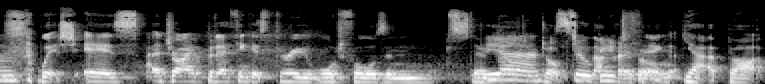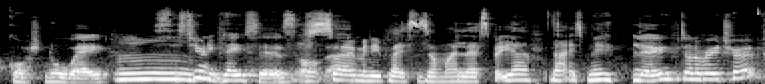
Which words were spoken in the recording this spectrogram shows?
Mm. which is a drive, but I think it's through waterfalls and snow Yeah, mountain tops still and that beautiful. Mm. kind of thing. Yeah, but gosh, Norway. There's too many places, aren't So there? many places on my list, but yeah, that is me. Lou, you've done a road trip?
